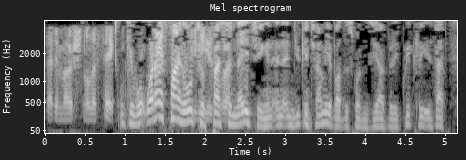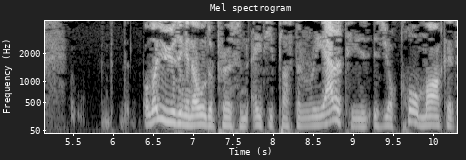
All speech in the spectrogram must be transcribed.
that emotional effect. Okay, what, what I find also Really is worth- fascinating, and, and, and you can tell me about this one, Ziad, very quickly, is that although you're using an older person, 80 plus, the reality is, is your core market,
